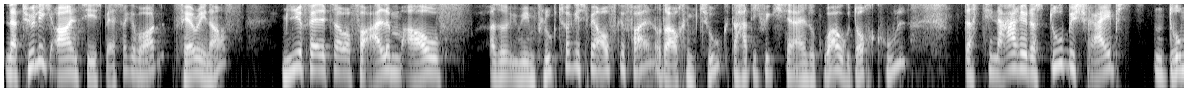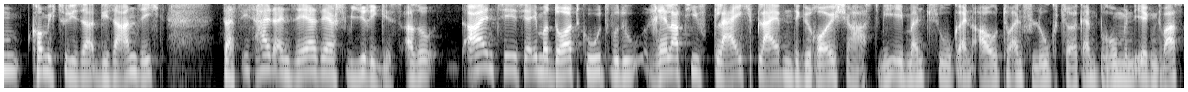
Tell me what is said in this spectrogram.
Natürlich, ANC ist besser geworden, fair enough. Mir fällt es aber vor allem auf, also im Flugzeug ist mir aufgefallen oder auch im Zug, da hatte ich wirklich den Eindruck, wow, doch cool. Das Szenario, das du beschreibst, und darum komme ich zu dieser, dieser Ansicht, das ist halt ein sehr, sehr schwieriges. Also ANC ist ja immer dort gut, wo du relativ gleichbleibende Geräusche hast, wie eben ein Zug, ein Auto, ein Flugzeug, ein Brummen, irgendwas.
